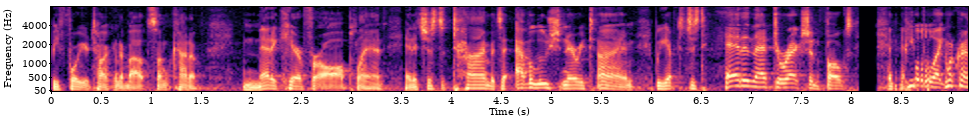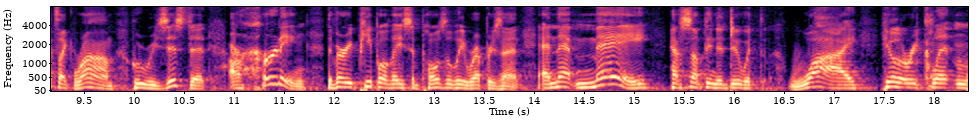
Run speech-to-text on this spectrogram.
before you're talking about some kind of Medicare for all plan. And it's just a time, it's an evolutionary time. We have to just head in that direction, folks. And people like Democrats like Rahm, who resist it, are hurting the very people they supposedly represent. And that may have something to do with why Hillary Clinton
